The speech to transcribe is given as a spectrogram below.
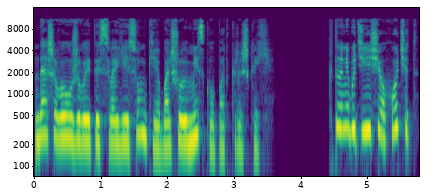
Даша выуживает из своей сумки большую миску под крышкой. «Кто-нибудь еще хочет?»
